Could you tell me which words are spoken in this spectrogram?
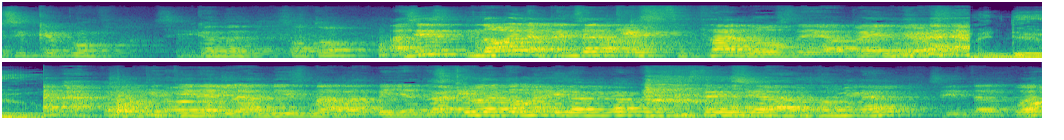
A ver si quepo. ¿Qué onda, Soto? Así es, no vayan a pensar que es Thanos de Avengers, porque tiene la misma barbilla de y, la, y la misma consistencia abdominal. Sí, tal No, cual.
